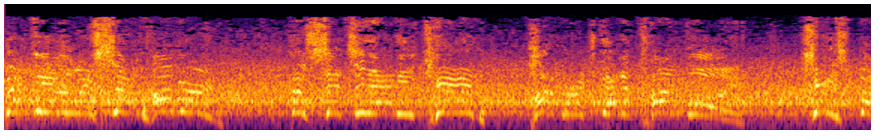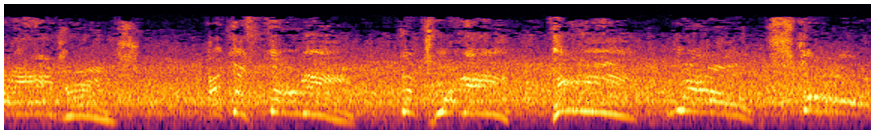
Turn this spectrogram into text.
Back the other way, Sam Hubbard. The Cincinnati kid. Hubbard's got a convoy. Chased by Andrews. At the 30, the 20. He will score.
